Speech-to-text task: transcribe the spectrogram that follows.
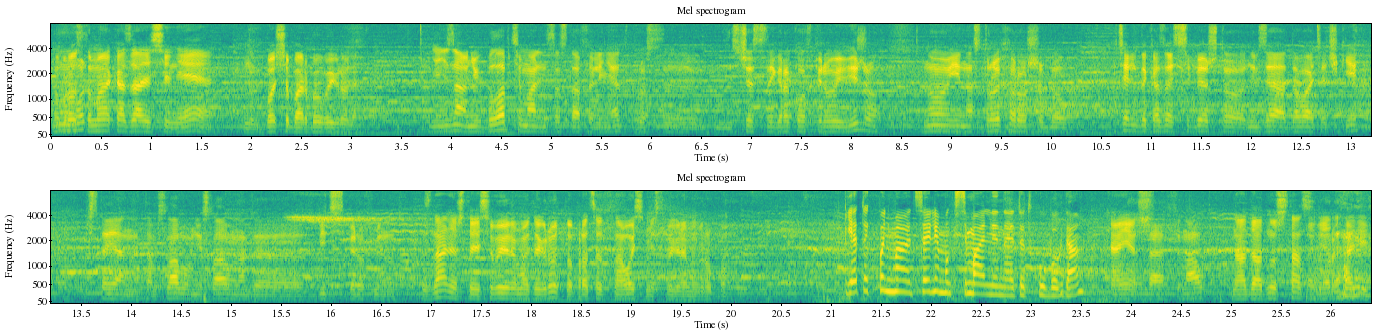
Ну, Ну, просто мы оказались сильнее, больше борьбы выиграли. Я не знаю, у них был оптимальный состав или нет. Просто сейчас игроков впервые вижу. Ну и настрой хороший был. Хотели доказать себе, что нельзя давать очки постоянно. Там слабым, не слабым, надо биться с первых минут. Знали, что если выиграем эту игру, то процентов на 80 выиграем группу. Я так понимаю, цели максимальные на этот кубок, да? Конечно. Да, финал. Надо одну 16 Победа. проходить.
